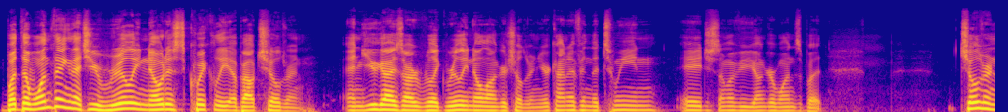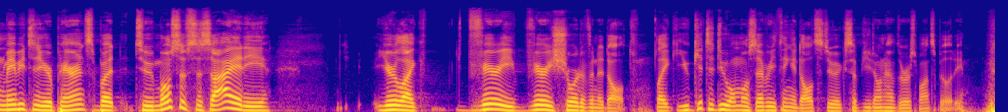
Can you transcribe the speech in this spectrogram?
But the one thing that you really notice quickly about children, and you guys are like really no longer children. You're kind of in the tween age, some of you younger ones, but children maybe to your parents, but to most of society, you're like very, very short of an adult. Like you get to do almost everything adults do, except you don't have the responsibility.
